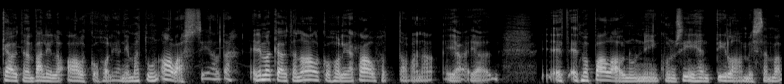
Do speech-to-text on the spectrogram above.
käytän välillä alkoholia, niin mä tuun alas sieltä. Eli mä käytän alkoholia rauhoittavana ja, ja että et mä palaudun niin kuin siihen tilaan, missä mä,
